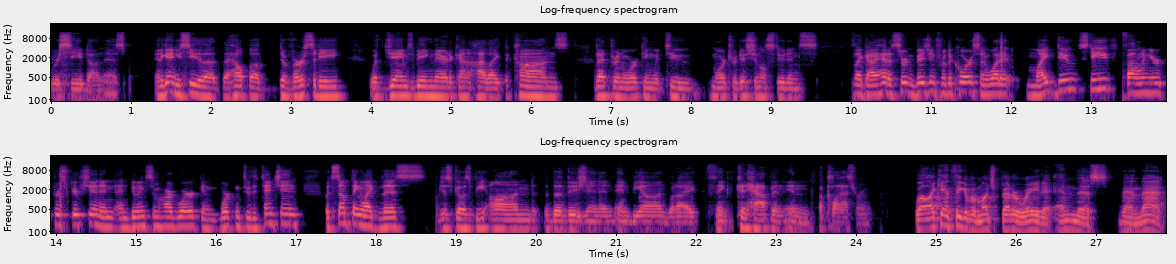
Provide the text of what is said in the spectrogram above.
received on this and again you see the the help of diversity with james being there to kind of highlight the cons veteran working with two more traditional students like I had a certain vision for the course and what it might do, Steve, following your prescription and, and doing some hard work and working through the tension. But something like this just goes beyond the vision and, and beyond what I think could happen in a classroom. Well, I can't think of a much better way to end this than that.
